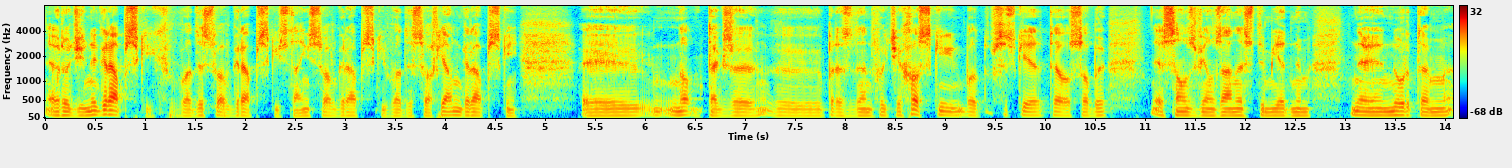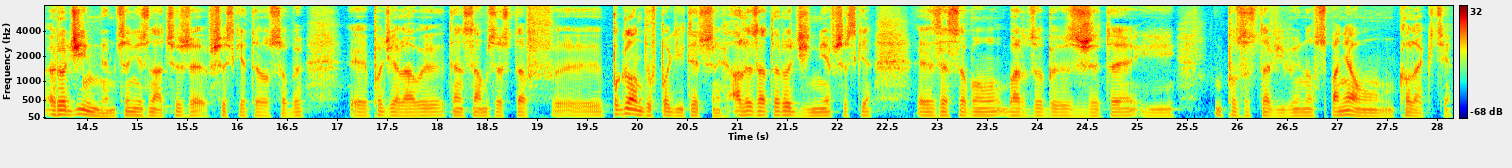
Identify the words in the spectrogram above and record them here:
rodziny Grabskich. Władysław Grabski, Stanisław Grabski, Władysław Jan Grabski, no, także yy, prezydent Wojciechowski, bo wszystkie te osoby są związane z tym jednym yy, nurtem rodzinnym, co nie znaczy, że wszystkie te osoby podzielały ten sam zestaw poglądów politycznych, ale za to rodzinnie wszystkie ze sobą bardzo by zżyte i pozostawiły no, wspaniałą kolekcję.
